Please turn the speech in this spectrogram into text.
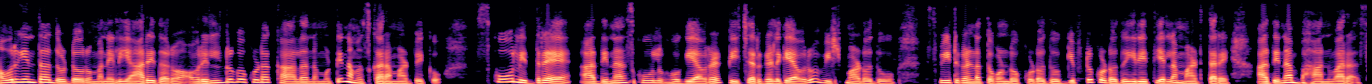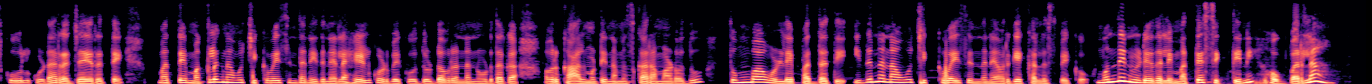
ಅವ್ರಿಗಿಂತ ದೊಡ್ಡವರು ಮನೇಲಿ ಯಾರಿದಾರೋ ಅವರೆಲ್ರಿಗೂ ಕೂಡ ಕಾಲನ್ನು ಮುಟ್ಟಿ ನಮಸ್ಕಾರ ಮಾಡಬೇಕು. ಸ್ಕೂಲ್ ಇದ್ರೆ ಆ ದಿನ ಸ್ಕೂಲ್ಗೆ ಹೋಗಿ ಅವರ ಟೀಚರ್ಗಳಿಗೆ ಅವರು ವಿಶ್ ಮಾಡೋದು ಸ್ವೀಟ್ಗಳನ್ನ ತಗೊಂಡೋಗಿ ಕೊಡೋದು, ಗಿಫ್ಟ್ ಕೊಡೋದು ಈ ರೀತಿ ಎಲ್ಲ ಮಾಡ್ತಾರೆ. ಆ ದಿನ ಭಾನುವಾರ, ಸ್ಕೂಲ್ ಕೂಡ ರಜೆ ಇರುತ್ತೆ. ಮತ್ತೆ ಮಕ್ಳಿಗೆ ನಾವು ಚಿಕ್ಕ ವಯಸ್ಸಿಂದನೇ ಇದನ್ನೆಲ್ಲ ಹೇಳ್ಕೊಡ್ಬೇಕು. ದೊಡ್ಡವರನ್ನ ನೋಡಿದಾಗ ಅವ್ರ ಕಾಲ್ ಮುಟ್ಟಿ ನಮಸ್ಕಾರ ಮಾಡೋದು ತುಂಬಾ ಒಳ್ಳೆ ಪದ್ಧತಿ. ಇದನ್ನ ನಾವು ಚಿಕ್ಕ ವಯಸ್ಸಿಂದನೇ ಅವ್ರಿಗೆ ಕಲಿಸ್ಬೇಕು. ಮುಂದಿನ ವಿಡಿಯೋದಲ್ಲಿ ಮತ್ತೆ ಸಿಗ್ತೀನಿ. ಹೋಗ್ ಬರ್ಲಾ?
